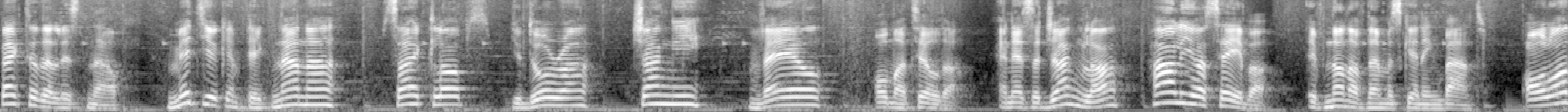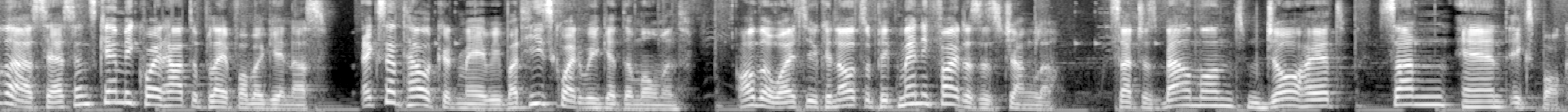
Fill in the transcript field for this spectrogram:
Back to the list now. Mid you can pick Nana, Cyclops, Eudora, Chang'e, Vale or Matilda. And as a jungler, Harley or Saber, if none of them is getting banned. All other assassins can be quite hard to play for beginners. Except Helcurt maybe, but he's quite weak at the moment. Otherwise you can also pick many fighters as jungler, such as Belmont, Jawhead, Sun and Xborg.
